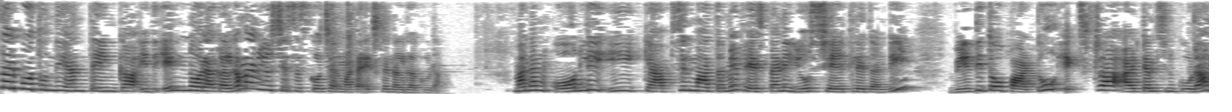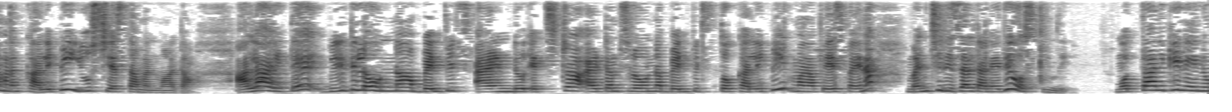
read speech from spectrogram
సరిపోతుంది అంతే ఇంకా. ఇది ఎన్నో రకాలుగా మనం యూస్ చేసేసుకోవచ్చు అనమాట ఎక్స్టర్నల్గా కూడా. మనం ఓన్లీ ఈ క్యాప్సిల్ మాత్రమే ఫేస్ పైన యూస్ చేయట్లేదండి. వీటితో పాటు ఎక్స్ట్రా ఐటమ్స్ని కూడా మనం కలిపి యూస్ చేస్తామన్నమాట. అలా అయితే వీటిలో ఉన్న బెనిఫిట్స్ అండ్ ఎక్స్ట్రా ఐటమ్స్లో ఉన్న బెనిఫిట్స్తో కలిపి మన ఫేస్ పైన మంచి రిజల్ట్ అనేది వస్తుంది. మొత్తానికి నేను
